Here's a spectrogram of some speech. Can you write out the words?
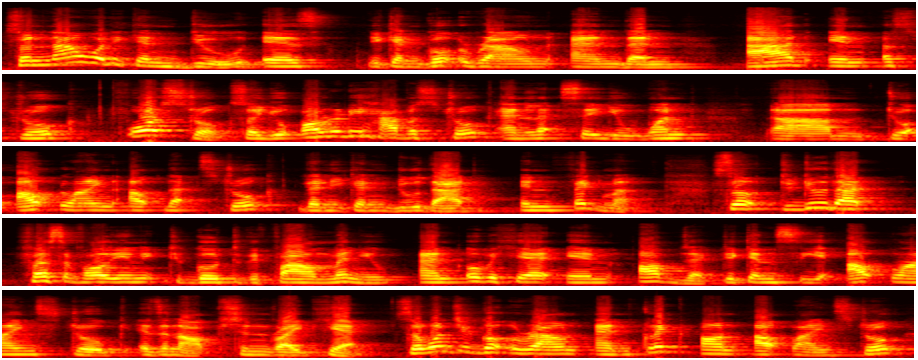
So now what you can do is you can go around and then add in a stroke for stroke. So you already have a stroke and let's say you want um, to outline out that stroke, then you can do that in Figma. So to do that, First of all, you need to go to the file menu and over here in object, you can see outline stroke is an option right here. So once you go around and click on outline stroke,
